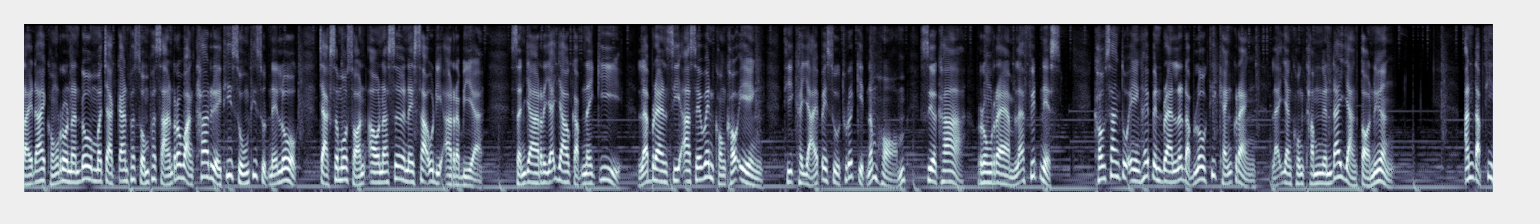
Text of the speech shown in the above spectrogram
รายได้ของโรนัลโดมาจากการผสมผสานระหว่างท่าเรือที่สูงที่สุดในโลก จากสโมสรอัลนาเซอร์ในซาอุดิอาระเบีย สัญญาระยะยาวกับไนกี้และแบรนด์ CR7 ของเขาเอง ที่ขยายไปสู่ธุรกิจน้ำหอม เสื้อผ้า โรงแรม และฟิตเนส เขาสร้างตัวเองให้เป็นแบรนด์ระดับโลกที่แข็งแกร่ง และยังคงทำเงินได้อย่างต่อเนื่อง อันดับที่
